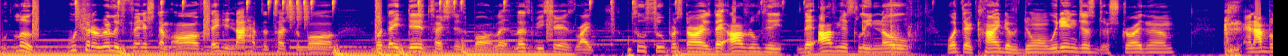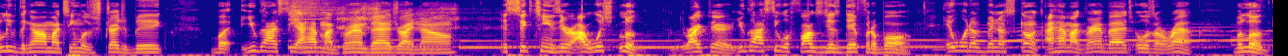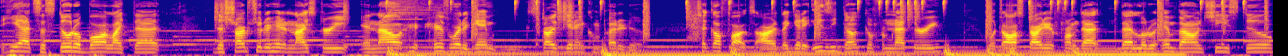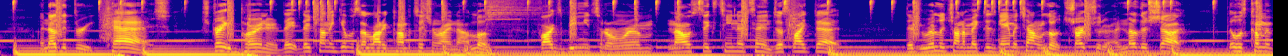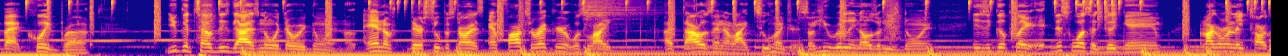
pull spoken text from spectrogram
Look, we could have really finished them off. They did not have to touch the ball but they did touch this ball. Let, us be serious. Like two superstars, they obviously they obviously know what they're kind of doing. We didn't just destroy them, and I believe the guy on my team was a stretch big. But you guys see, I have my grand badge right now. It's 16-0. I wish. Look right there. You guys see what Fox just did for the ball. It would have been a skunk. I had my grand badge. It was a wrap. But look, he had to steal the ball like that. The sharpshooter hit a nice three, and now here's where the game starts getting competitive. Check out Fox. All right, they get an easy dunking from that three, which all started from that that little inbound cheese steal. Another three, cash, straight burner. They they trying to give us a lot of competition right now. Look, Fox beat me to the rim. Now 16 to 10, just like that. They're really trying to make this game a challenge. Look, sharpshooter, another shot. It was coming back quick, bruh. You could tell these guys knew what they were doing, uh, and if they're superstars. And Fox record was like a thousand and like 200, so he really knows what he's doing. He's a good player. This was a good game. I'm not gonna really talk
